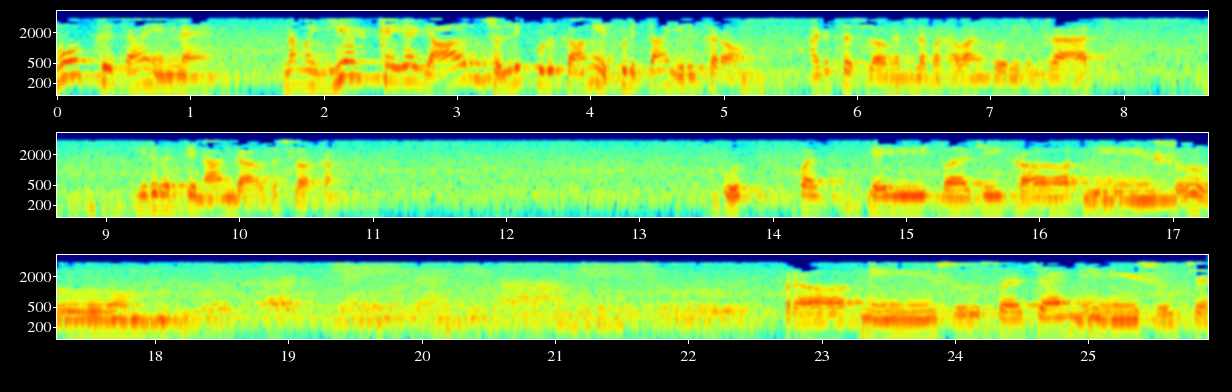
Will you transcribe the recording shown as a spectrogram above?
போக்கு தான் என்ன நம்ம இயற்கைய யாரும் சொல்லி கொடுக்காம எப்படித்தான் இருக்கிறோம் அடுத்த ஸ்லோகத்துல பகவான் கூறுகின்றார் இருபத்தி நான்காவது ஸ்லோகம் उत्पत्त्यैव हि कामेषु प्राणेषु स्वजनेषु च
